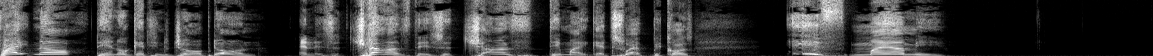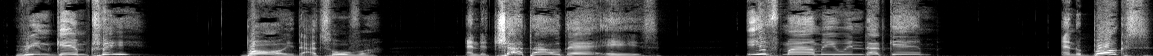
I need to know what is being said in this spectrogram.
right now they're not getting the job done, and there's a chance. There's a chance they might get swept because if Miami win game three, boy, that's over. And the chat out there is if Miami win that game and the Bucks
